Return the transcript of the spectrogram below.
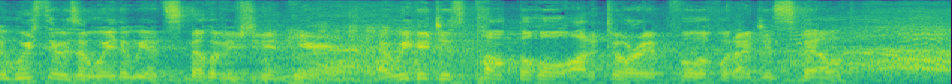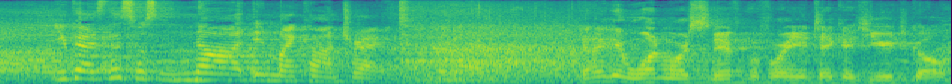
I wish there was a way that we had smell-o-vision in here and we could just pump the whole auditorium full of what I just smelled. You guys, this was not in my contract. Can I get one more sniff before you take a huge gulp?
